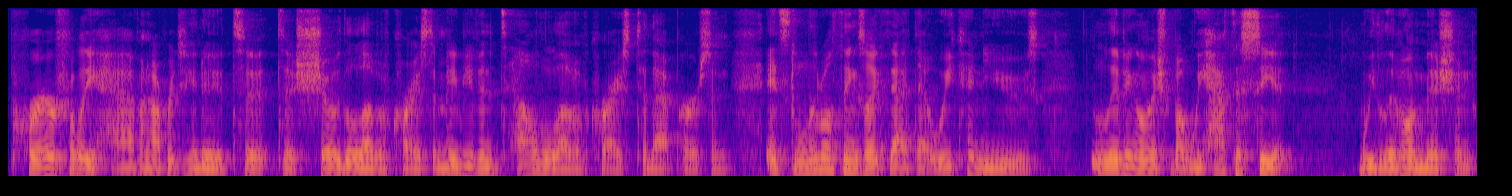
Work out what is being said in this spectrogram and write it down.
prayerfully have an opportunity to, to show the love of Christ and maybe even tell the love of Christ to that person. It's little things like that that we can use living on mission, but we have to see it. We live on mission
